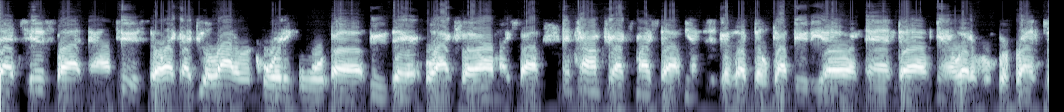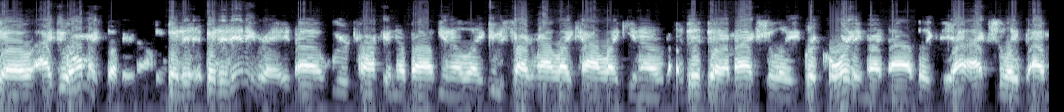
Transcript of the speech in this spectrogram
that's his spot now too. So like I do a lot of recording uh, through there. Well, actually, all my stuff. And Tom tracks my stuff, you know, just because I built up studio and, and uh, you know whatever we're. So I do all my stuff here now. But it, but at any rate, uh, we were talking about you know like he was talking about like how like you know that I'm actually recording right now. Like yeah, actually I'm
